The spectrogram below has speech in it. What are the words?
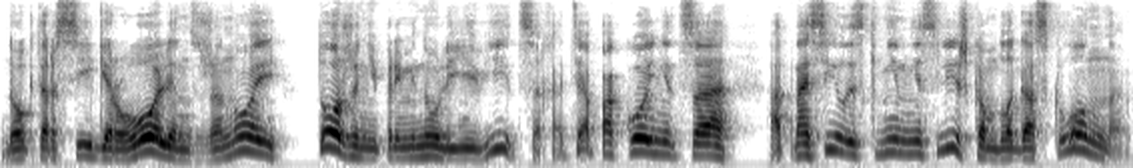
Доктор Сигер Уоллен с женой тоже не применули явиться, хотя покойница относилась к ним не слишком благосклонно,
